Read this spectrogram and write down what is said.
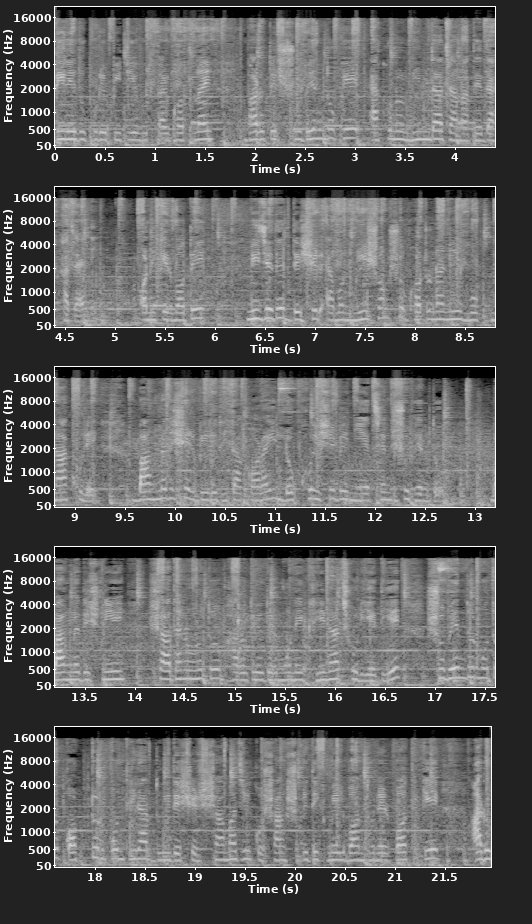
দিনে দুপুরে পিটিয়ে হত্যার ঘটনায় ভারতের শুভেন্দুকে এখনও নিন্দা জানাতে দেখা যায়নি। অনেকের মতে, নিজেদের দেশের এমন নৃশংস ঘটনা নিয়ে মুখ না খুলে বাংলাদেশের বিরোধিতা করাই লক্ষ্য হিসেবে নিয়েছেন শুভেন্দু। বাংলাদেশ নিয়ে সাধারণত ভারতীয়দের মনে ঘৃণা ছড়িয়ে দিয়ে শুভেন্দুর মতো কট্টরপন্থীরা দুই দেশের সামাজিক ও সাংস্কৃতিক মেলবন্ধনের পথকে আরও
